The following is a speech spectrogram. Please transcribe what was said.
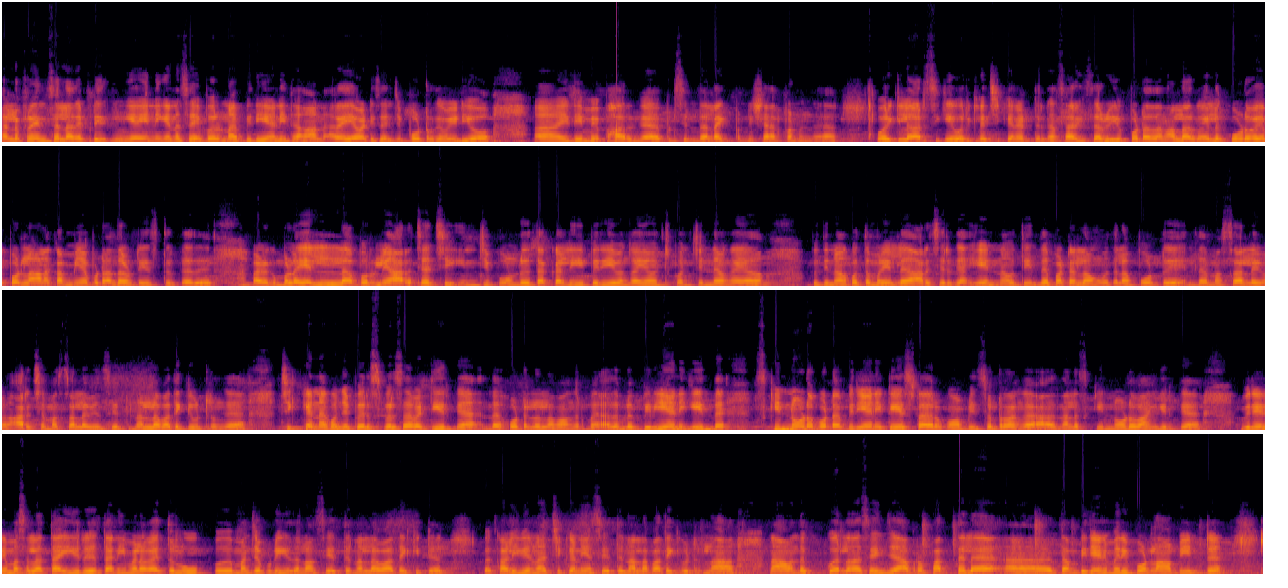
Hello friends எல்லோரும் எப்படி இருக்கீங்க? இன்றைக்கி என்ன செய்ய போகிறோன்னா பிரியாணி தான். நிறைய வாட்டி செஞ்சு போட்டிருக்கேன் வீடியோ. இதையுமே பாருங்கள் பிடிச்சிருந்தால் லைக் பண்ணி ஷேர் பண்ணுங்கள் ஒரு கிலோ அரிசிக்கு ஒரு கிலோ சிக்கன் எடுத்துருக்கேன். சரி சரி போட்டால் தான் நல்லாயிருக்கும் இல்லை கூடவே போடலாம். ஆனால் கம்மியாக போட்டால் அந்த டேஸ்ட் இருக்காது. வழக்கம் போல் எல்லா பொருளையும் அரைச்சாச்சு. இஞ்சி பூண்டு தக்காளி பெரிய வெங்காயம் கொஞ்சம் சின்ன வெங்காயம் புதினா கொத்தமல்லி எல்லாம் அரைச்சிருக்கேன். எண்ணெய் ஊற்றி இந்த பட்டை லவங்கம் இதெல்லாம் போட்டு இந்த மசாலாவையும் அரைச்ச மசாலாவையும் சேர்த்து நல்லா வதக்கி விட்டுருங்க. சிக்கனை கொஞ்சம் பெருசு பெருசாக வெட்டியிருக்கேன். இந்த ஹோட்டலெல்லாம் வாங்குற மாதிரி. அதே பிரியாணிக்கு இந்த ஸ்கின்னோட போட்டால் பிரியாணி டேஸ்ட்டாக இருக்கும் அப்படின்னு சொல்கிறாங்க அது நல்ல ஸ்கின்னோடு வாங்கியிருக்கேன் பிரியாணி மசாலா தயிர் தனி மிளகாய்த்தூள் உப்பு மஞ்சள் பொடி இதெல்லாம் சேர்த்து நல்லா வதக்கிட்டு இப்போ கழுவி நான் சிக்கனையும் சேர்த்து நல்லா வதக்கி விட்டுடலாம். நான் வந்து குக்கரில் தான் செஞ்சேன். அப்புறம் பத்தலை தம் பிரியாணி மாதிரி போடலாம் அப்படின்ட்டு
